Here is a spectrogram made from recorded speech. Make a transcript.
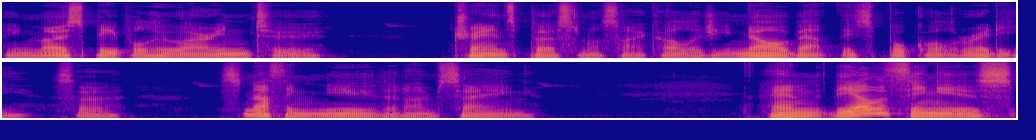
I mean, most people who are into transpersonal psychology know about this book already, so it's nothing new that I'm saying. And the other thing is,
